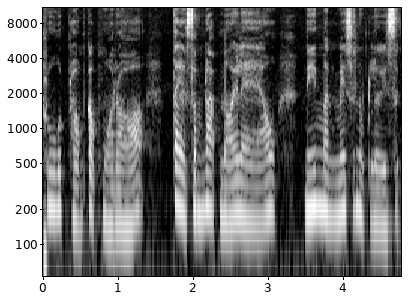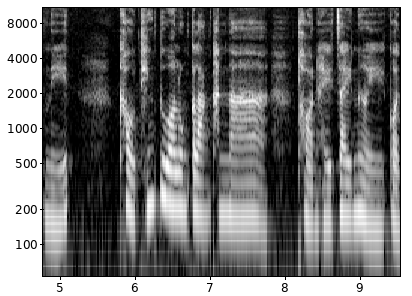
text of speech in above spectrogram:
พูดพร้อมกับหัวเราะ แต่สำหรับน้อยแล้ว นี่มันไม่สนุกเลยสักนิด เขาทิ้งตัวลงกลางคันนา ถอนหายใจเหนื่อยก่อน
